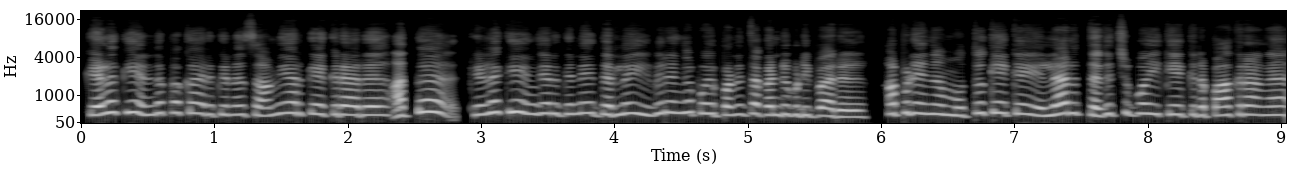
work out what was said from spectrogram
கிழக்கு எந்த பக்கம் இருக்குன்னு சாமியார் கேக்குறாரு. அத்த கிழக்கு எங்க இருக்குன்னே தெரியல. இவர் எங்க போய் பணத்தை கண்டுபிடிப்பாரு? அப்படின்னு முத்து கேட்க எல்லாரும் தகச்சு போய் கேக்குற பாக்குறாங்க.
